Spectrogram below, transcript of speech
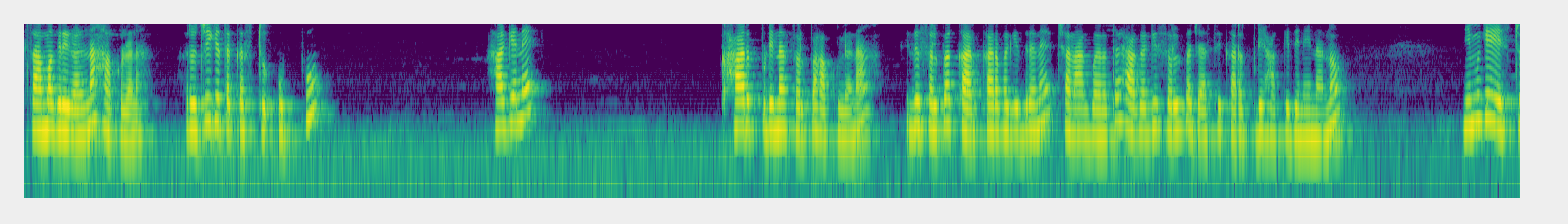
ಸಾಮಗ್ರಿಗಳನ್ನ ಹಾಕೊಳ್ಳೋಣ. ರುಚಿಗೆ ತಕ್ಕಷ್ಟು ಉಪ್ಪು, ಹಾಗೆಯೇ ಖಾರದ ಪುಡಿನ ಸ್ವಲ್ಪ ಹಾಕೊಳ್ಳೋಣ. ಇದು ಸ್ವಲ್ಪ ಖಾರ ಖಾರವಾಗಿದ್ರೇ ಚೆನ್ನಾಗಿ ಬರುತ್ತೆ. ಹಾಗಾಗಿ ಸ್ವಲ್ಪ ಜಾಸ್ತಿ ಖಾರದ ಪುಡಿ ಹಾಕಿದ್ದೀನಿ ನಾನು. ನಿಮಗೆ ಎಷ್ಟು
